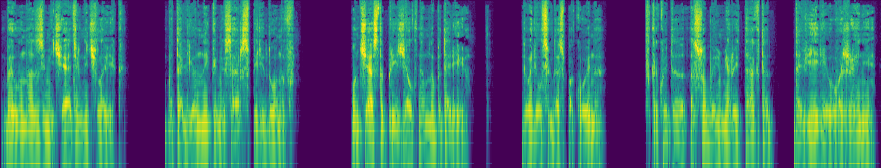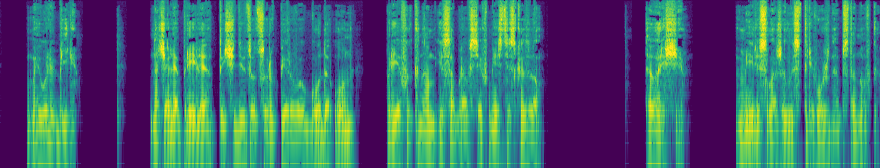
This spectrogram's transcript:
был у нас замечательный человек, батальонный комиссар Спиридонов. Он часто приезжал к нам на батарею. Говорил всегда спокойно, с какой-то особой мерой такта, доверия, уважения. Мы его любили. В начале апреля 1941 года он, приехав к нам и собрав всех вместе, сказал, «Товарищи, в мире сложилась тревожная обстановка.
